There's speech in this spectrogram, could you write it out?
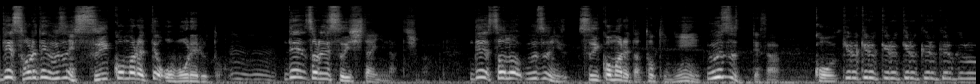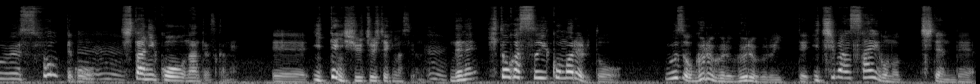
で、それで渦に吸い込まれて溺れると。で、それで水死体になってしまう。で、その渦に吸い込まれた時に、渦ってさ、こう、キュルキュルキュルキュルキュルキュルキュル、スポンってこう下にこう、なんていうんですかね、えー一点に集中してきますよね。うんでね、人が吸い込まれると、渦をぐるぐるぐるぐるいって、一番最後の地点で、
